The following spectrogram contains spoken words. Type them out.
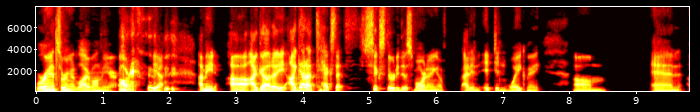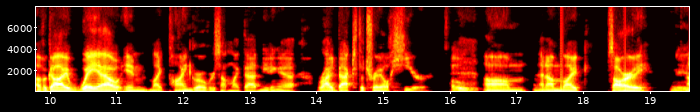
we're answering it live on the air. all right. Yeah. I mean, uh, I got a I got a text at six thirty this morning. I didn't. It didn't wake me. Um, and of a guy way out in like Pine Grove or something like that, needing a ride back to the trail here. Oh. Um, and I'm like, sorry, Yeah.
